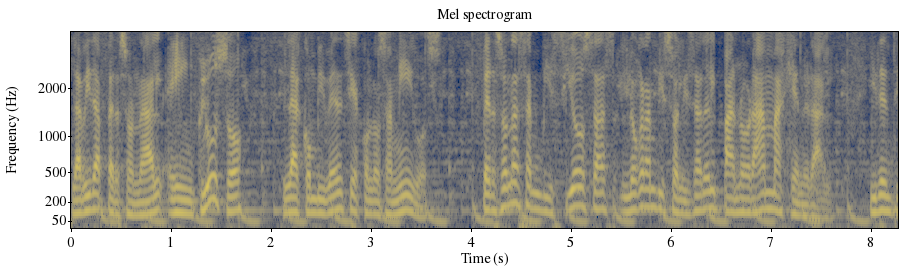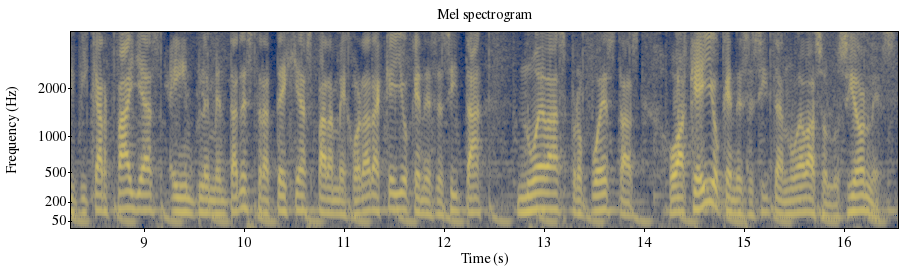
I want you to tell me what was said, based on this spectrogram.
la vida personal e incluso la convivencia con los amigos. Personas ambiciosas logran visualizar el panorama general, identificar fallas e implementar estrategias para mejorar aquello que necesita nuevas propuestas o aquello que necesita nuevas soluciones.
